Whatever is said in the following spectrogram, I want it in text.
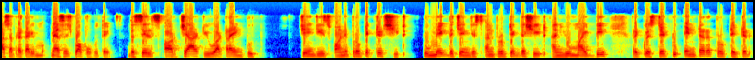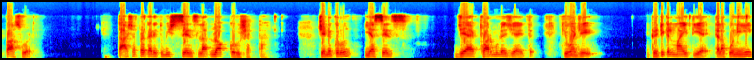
अशा प्रकारे मेसेज पॉपअप होते the cells or chart you are trying to change on a protected sheet to make the changes changes unprotect the sheet and you might be requested to enter protected password तर अशा प्रकारे तुम्ही सेल्सला लॉक करू शकता. जेणेकरून या सेल्स जे आहे फॉर्म्युला जे आहेत किंवा जे क्रिटिकल माहिती आहे. त्याला कोणीही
